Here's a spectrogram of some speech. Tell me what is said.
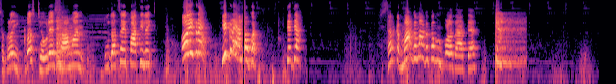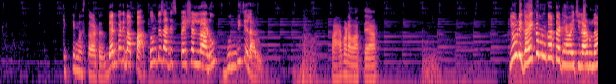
सगळं इकडंच ठेवलंय सामान. दुधाचंही पातील ओ इकडे इकडे या लवकर. ते द्या सारखं माग माग कमून पळत आहात त्या. किती मस्त वाटत. गणपती बाप्पा तुमच्यासाठी स्पेशल लाडू बुंदीचे लाडू. पाया पडावा त्या एवढी घाई कमून करता ठेवायची लाडूला?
